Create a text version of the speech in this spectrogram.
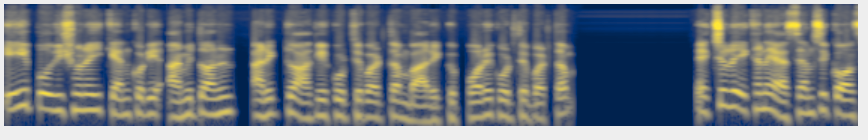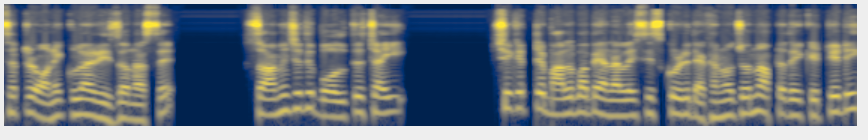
এই পজিশনেই ক্যান করি? আমি তো আর- আরেকটু আগে করতে পারতাম বা আরেকটু পরে করতে পারতাম। অ্যাকচুয়ালি এখানে এসএমসি কনসেপ্টের অনেকগুলো রিজন আছে। সো আমি যদি বলতে চাই, সেক্ষেত্রে ভালোভাবে অ্যানালাইসিস করে দেখানোর জন্য আপনাদেরকে ট্রেডিং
